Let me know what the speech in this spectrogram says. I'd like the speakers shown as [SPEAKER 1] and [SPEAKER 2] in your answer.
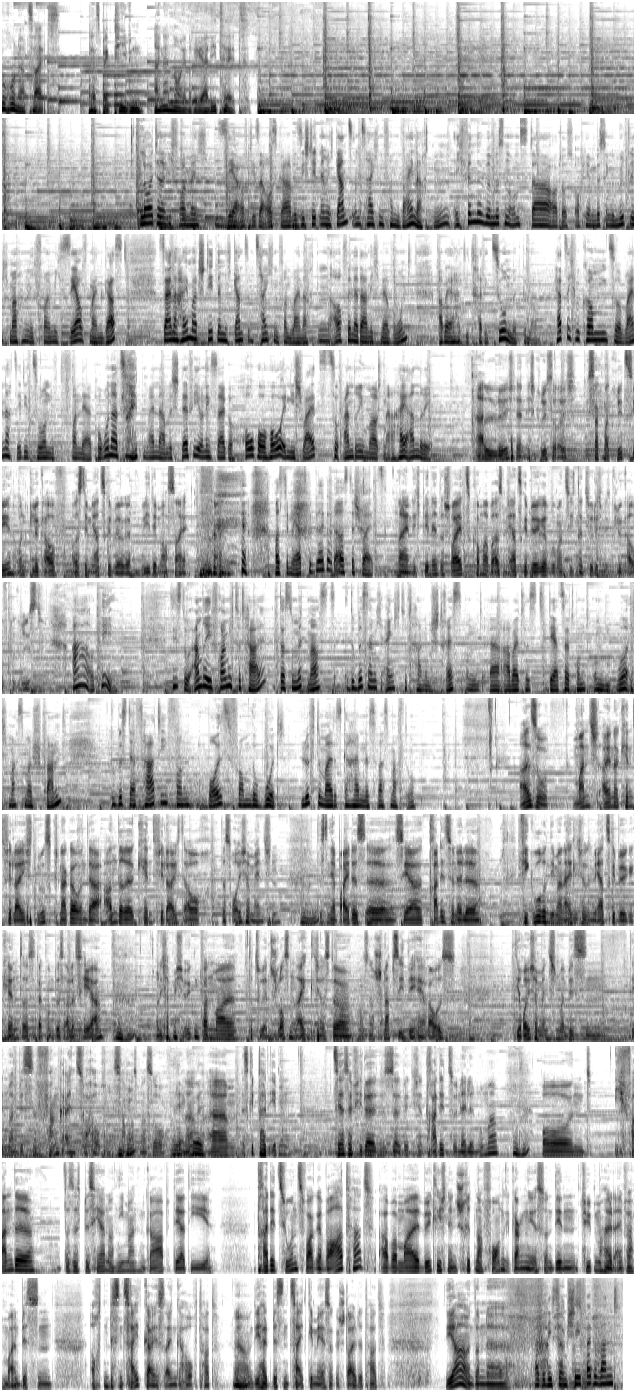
[SPEAKER 1] Corona-Zeit. Perspektiven einer neuen Realität.
[SPEAKER 2] Leute, ich freue mich sehr auf diese Ausgabe. Sie steht nämlich ganz im Zeichen von Weihnachten. Ich finde, wir müssen uns da das auch hier ein bisschen gemütlich machen. Ich freue mich sehr auf meinen Gast. Seine Heimat steht nämlich ganz im Zeichen von Weihnachten, auch wenn er da nicht mehr wohnt. Aber er hat die Tradition mitgenommen. Herzlich willkommen zur Weihnachtsedition von der Corona-Zeit. Mein Name ist Steffi und ich sage Ho, Ho, Ho in die Schweiz zu André Morgner. Hi André.
[SPEAKER 3] Hallöchen, ich grüße euch. Ich sag mal Grüezi und Glück auf aus dem Erzgebirge, wie dem auch sei.
[SPEAKER 2] aus dem Erzgebirge oder aus der Schweiz?
[SPEAKER 3] Nein, ich bin in der Schweiz, komme aber aus dem Erzgebirge, wo man sich natürlich mit Glück auf begrüßt.
[SPEAKER 2] Ah, okay. Siehst du, André, ich freue mich total, dass du mitmachst. Du bist nämlich eigentlich total im Stress und äh, arbeitest derzeit rund um die Uhr. Ich mach's mal spannend. Du bist der Vati von Boys from the Wood. Lüfte mal das Geheimnis, was machst du?
[SPEAKER 3] Also, manch einer kennt vielleicht Nussknacker und der andere kennt vielleicht auch das Räuchermännchen. Mhm. Das sind ja beides äh, sehr traditionelle Figuren, die man eigentlich aus dem Erzgebirge kennt. Also da kommt das alles her. Mhm. Und ich habe mich irgendwann mal dazu entschlossen, eigentlich aus der aus einer Schnapsidee heraus, die Räuchermännchen mal ein bisschen, denen mal ein bisschen Funk einzuhauchen, sagen mhm. wir es mal so. Ne? Cool. Ähm, es gibt halt eben sehr, sehr viele, das ist halt wirklich eine traditionelle Nummer. Mhm. Und ich fand, dass es bisher noch niemanden gab, der die Tradition zwar gewahrt hat, aber mal wirklich einen Schritt nach vorn gegangen ist und den Typen halt einfach mal ein bisschen, auch ein bisschen Zeitgeist eingehaucht hat. Mhm. Ja, und die halt ein bisschen zeitgemäßer gestaltet hat. Ja, und dann. Äh,
[SPEAKER 2] also nicht so im Schäfergewand? So,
